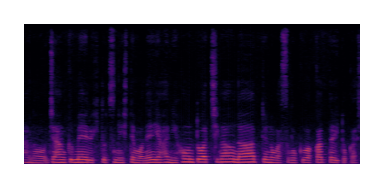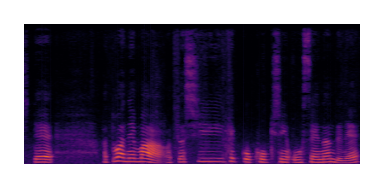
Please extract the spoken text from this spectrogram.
あのジャンクメール一つにしてもねやはり日本とは違うなっていうのがすごく分かったりとかしてあとはねまあ私結構好奇心旺盛なんでね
